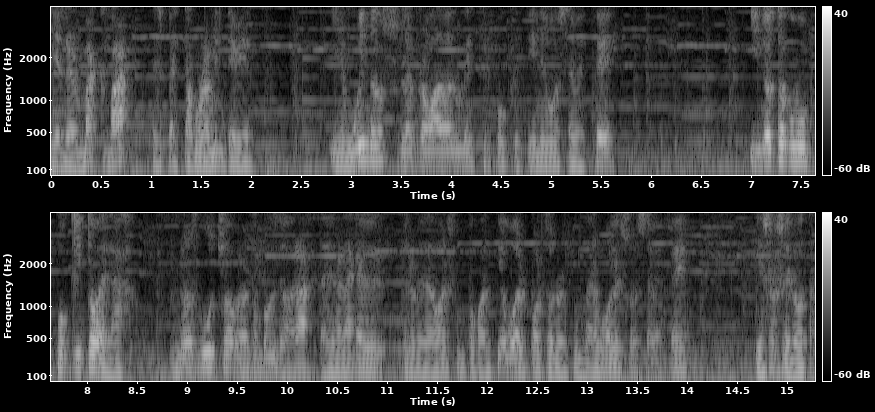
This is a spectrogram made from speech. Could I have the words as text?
y en el Mac va espectacularmente bien. Y en Windows lo he probado en un equipo que tiene USB-C y noto como un poquito de lag. No es mucho, pero noto un poquito de lag. También es verdad que el, que el ordenador es un poco antiguo, el puerto no es Thunderbolt, es USB-C y eso se nota.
